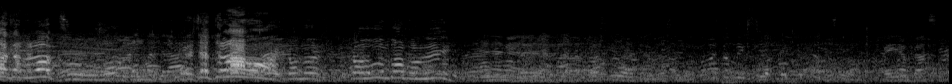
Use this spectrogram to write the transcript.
Lager erlaubt. Wir sind Lager. Komm oben, Bob, um mich. Bem abraço.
